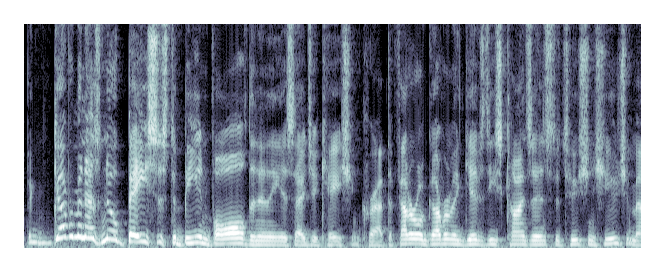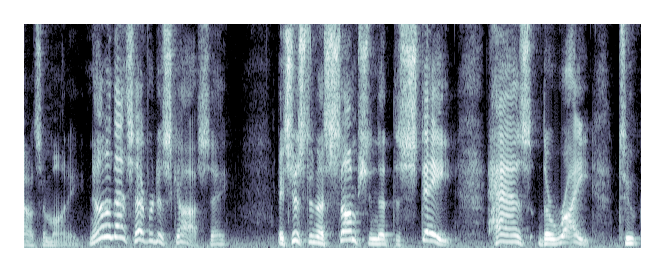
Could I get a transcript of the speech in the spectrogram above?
The government has no basis to be involved in any of this education crap. The federal government gives these kinds of institutions huge amounts of money. None of that's ever discussed, see? It's just an assumption that the state has the right to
